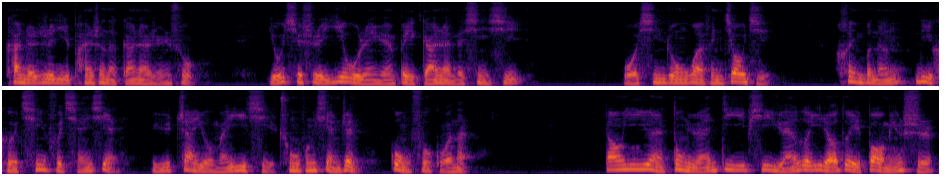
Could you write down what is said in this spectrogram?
看着日益攀升的感染人数。尤其是医务人员被感染的信息，我心中万分焦急，恨不能立刻亲赴前线，与战友们一起冲锋陷阵，共赴国难。当医院动员第一批援鄂医疗队报名时，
